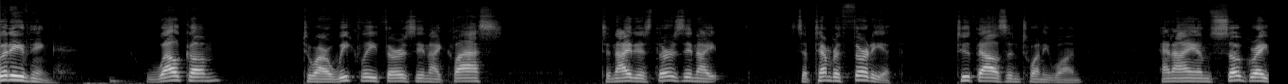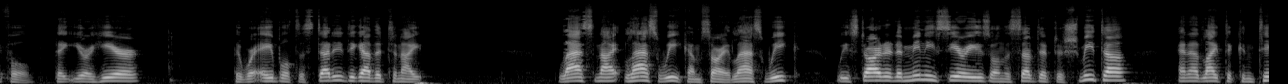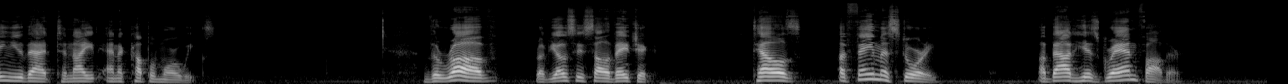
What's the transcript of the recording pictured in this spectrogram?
Good evening. Welcome to our weekly Thursday night class. Tonight is Thursday night, September 30th, 2021. And I am so grateful that you're here, that we're able to study together tonight. Last night, last week, I'm sorry, last week, we started a mini series on the subject of Shemitah, and I'd like to continue that tonight and a couple more weeks. The Rav, Rav Yossi Soloveitchik, tells a famous story about his grandfather,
